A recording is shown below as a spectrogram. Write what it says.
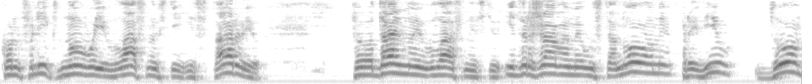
Конфлікт нової власності із старою феодальною власністю і державними установами привів до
